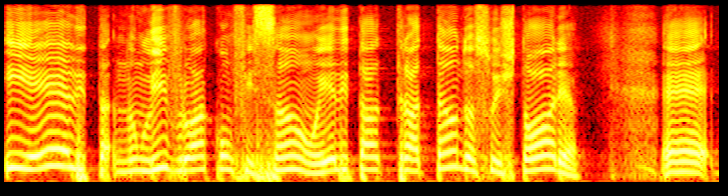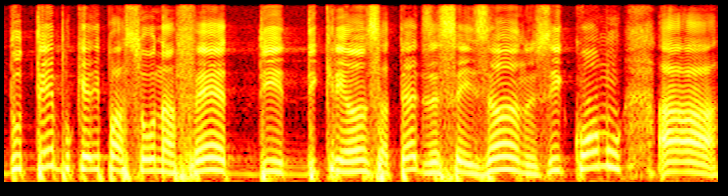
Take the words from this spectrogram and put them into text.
E ele, tá, no livro A Confissão, ele está tratando a sua história é, do tempo que ele passou na fé, de, de criança até 16 anos, e como a,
